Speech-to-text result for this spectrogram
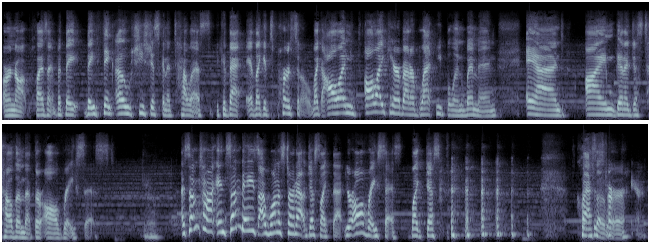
are not pleasant but they they think oh she's just going to tell us because that like it's personal. Like all i'm all i care about are black people and women and i'm going to just tell them that they're all racist. Yeah. and sometimes and some days i want to start out just like that. You're all racist. Like just class Let's over. start there.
